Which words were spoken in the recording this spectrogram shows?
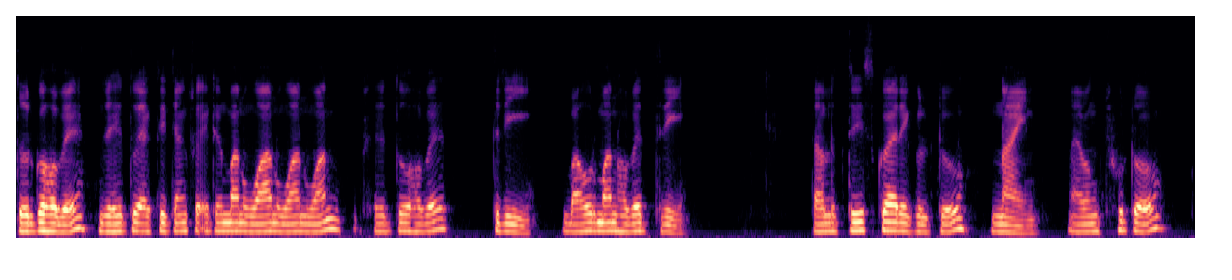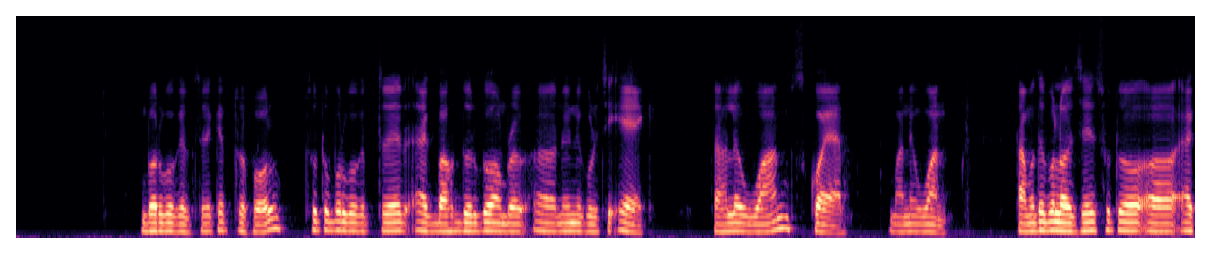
দৈর্ঘ্য হবে যেহেতু এক তৃতীয়াংশ, এটার মান ওয়ান ওয়ান ওয়ান, সেহেতু হবে থ্রি, বাহুর মান হবে থ্রি। তাহলে three square equal to nine এবং ছোট বর্গক্ষেত্রের ক্ষেত্রফল, ছোট বর্গক্ষেত্রের এক বাহুর দৈর্ঘ্য আমরা নির্ণয় করেছি এক। তাহলে ওয়ান স্কোয়ার মানে ওয়ান তা মধ্যে বলা হয়েছে ছোটো এক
